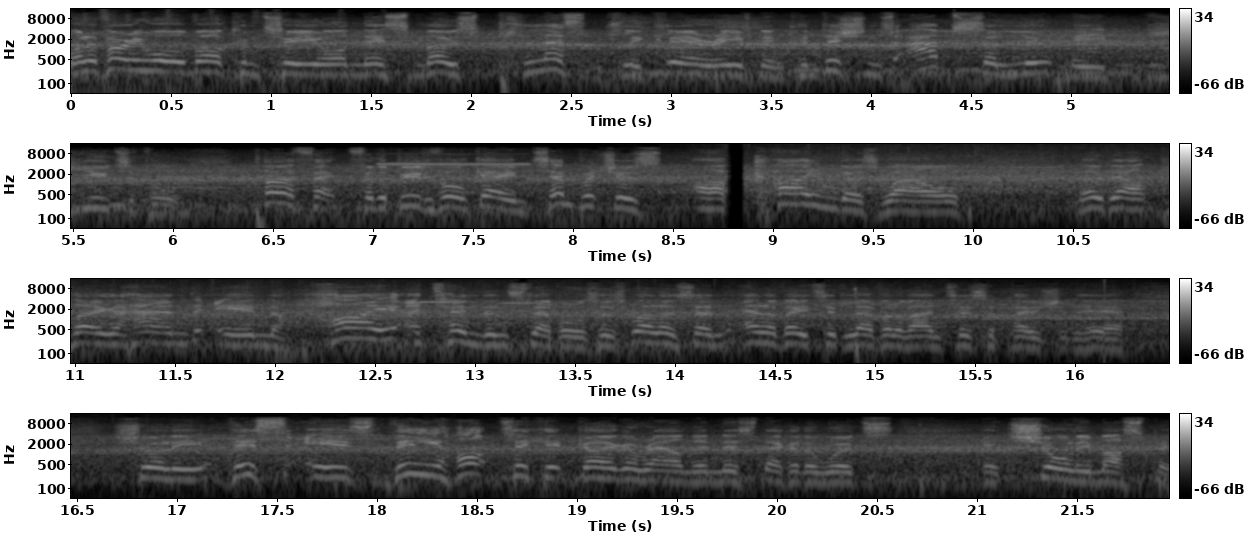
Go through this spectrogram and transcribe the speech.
Well, a very warm welcome to you on this most pleasantly clear evening. Conditions absolutely beautiful. Perfect for the beautiful game. Temperatures are kind as well. No doubt playing a hand in high attendance levels as well as an elevated level of anticipation here. Surely this is the hot ticket going around in this neck of the woods. It surely must be.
